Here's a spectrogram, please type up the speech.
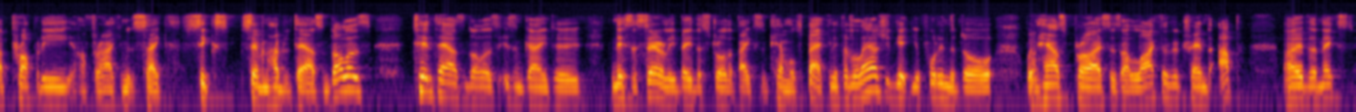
a property, oh, for argument's sake, six, seven hundred thousand dollars. Ten thousand dollars isn't going to necessarily be the straw that breaks the camel's back. And if it allows you to get your foot in the door when house prices are likely to trend up over the next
